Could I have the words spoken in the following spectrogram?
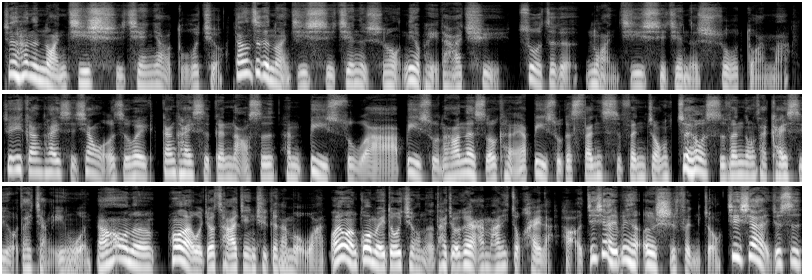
就是他的暖机时间要多久？当这个暖机时间的时候，你有陪他去？做这个暖机时间的缩短嘛，就一刚开始，像我儿子会刚开始跟老师很避暑啊，避暑，然后那时候可能要避暑个三十分钟，最后十分钟才开始有在讲英文。然后呢，后来我就插进去跟他们玩，玩一玩过没多久呢，他就跟阿妈你走开了。好，接下来就变成二十分钟，接下来就是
